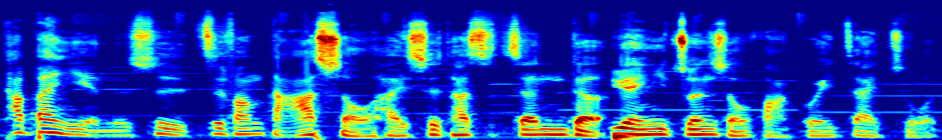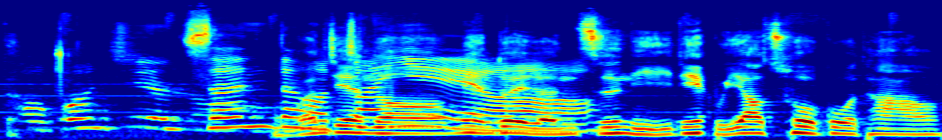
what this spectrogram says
他扮演的是资方打手，还是他是真的愿意遵守法规在做的？好关键哦，真的关键哦。面对人资，你一定不要错过他哦。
